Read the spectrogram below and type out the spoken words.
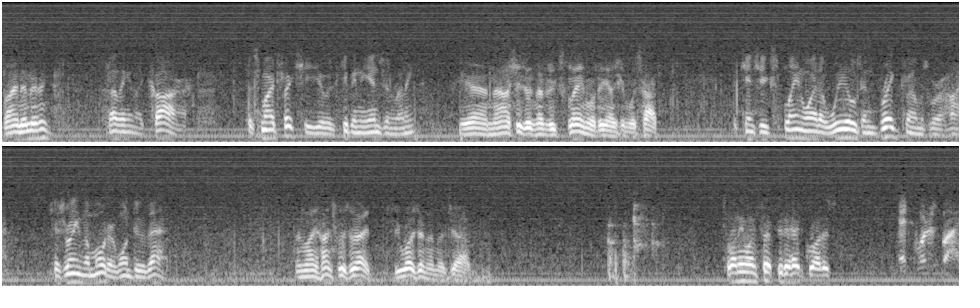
find anything? Nothing in the car. The smart trick she used was keeping the engine running. Yeah, now she doesn't have to explain why the engine was hot. But can she explain why the wheels and brake drums were hot? Just running the motor won't do that. Then my hunch was right. She wasn't on the job. 2150 to headquarters. Headquarters by.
